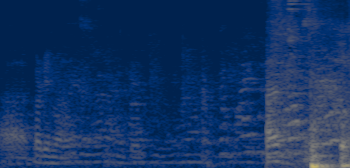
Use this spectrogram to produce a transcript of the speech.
Uh, 30 minutes. I got you.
